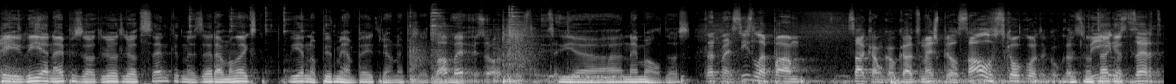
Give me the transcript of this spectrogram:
bija viena epizode ļoti, ļoti sen, kad mēs dzērām. Man liekas, ka viena no pirmajām Patreon epizodēm. Laba epizode. Ja nemaldos. Tad mēs izlepām, sākām kaut kādas mežpilsnes salus, kaut ko tādu, Bet, nu, tagad- dzert.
